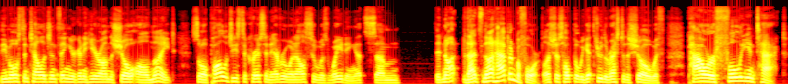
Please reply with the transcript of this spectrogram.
the most intelligent thing you're going to hear on the show all night. So apologies to Chris and everyone else who was waiting. That's um did not that's not happened before. Let's just hope that we get through the rest of the show with power fully intact.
